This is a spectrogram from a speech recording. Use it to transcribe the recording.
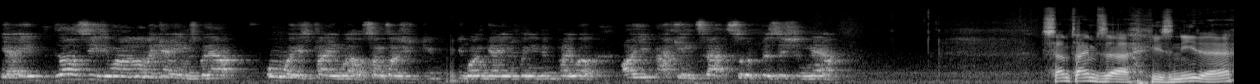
Yeah, you, last season you won a lot of games without always playing well. Sometimes you, you, you won games when you didn't play well. Are you back into that sort of position now? Sometimes uh, he's needed. Eh?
